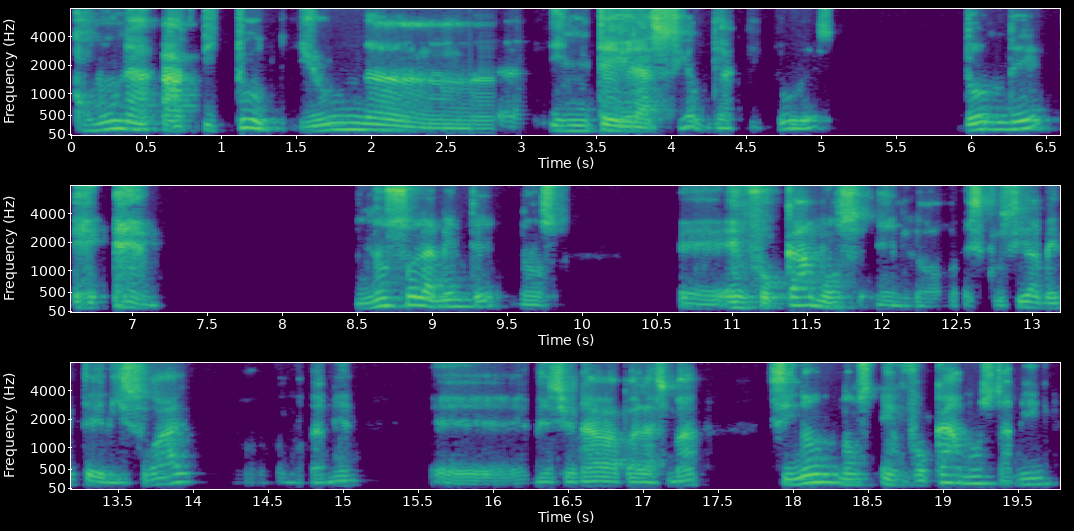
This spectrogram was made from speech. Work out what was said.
como una actitud y una integración de actitudes donde no solamente nos eh, enfocamos en lo exclusivamente visual, como también mencionaba Palasma, sino nos enfocamos también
